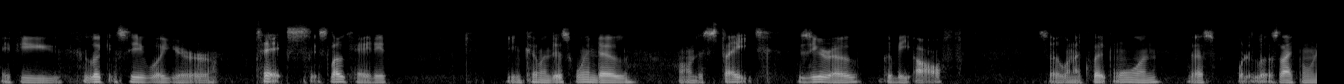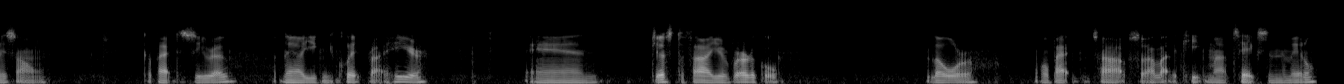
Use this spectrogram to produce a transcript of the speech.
if you look and see where your text is located you can come in this window on the state 0 could be off. So when I click 1 that's what it looks like when it's on. Go back to zero. Now you can click right here and justify your vertical lower or back to the top. So I like to keep my text in the middle.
